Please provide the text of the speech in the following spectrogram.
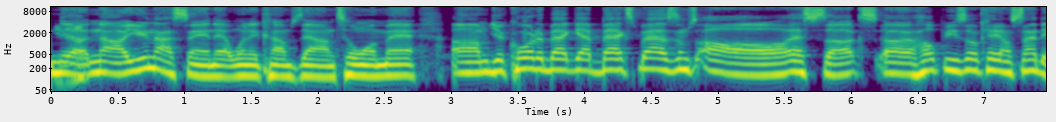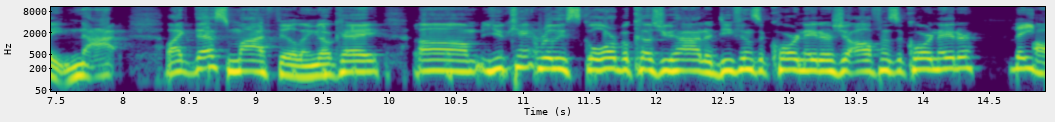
Yeah, no, you're not saying that when it comes down to him, man. Um, your quarterback got back spasms. Oh, that sucks. Uh, hope he's okay on Sunday. Not like that's my feeling. Okay, um, you can't really score because you hired a defensive coordinator as your offensive coordinator. They did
